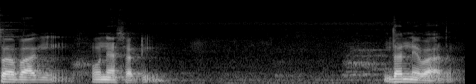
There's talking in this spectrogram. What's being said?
सहभागी होण्यासाठी धन्यवाद.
